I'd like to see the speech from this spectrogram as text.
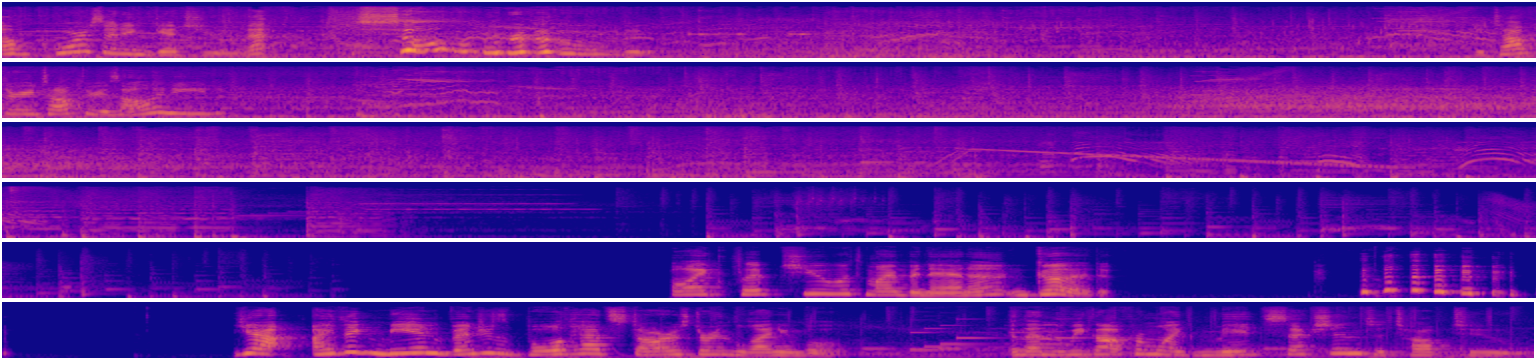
Of course I didn't get you. That's so rude. The top three, top three is all I need. Clipped you with my banana? Good. yeah, I think me and Vengeance both had stars during the lightning bolt. And then we got from like mid-section to top two.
